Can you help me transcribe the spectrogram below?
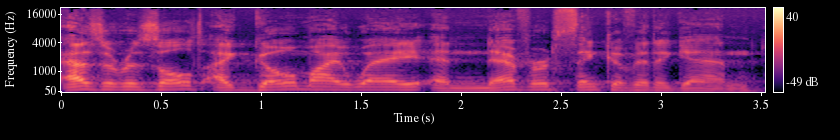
As a result, I go my way and never think of it again.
